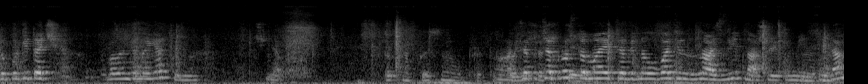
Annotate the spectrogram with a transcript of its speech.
Доповідач Валентина Яківна? Чи? Тут написано в А, протоколі. це, це просто ти- мається від на увазі наш звіт нашої комісії, так?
